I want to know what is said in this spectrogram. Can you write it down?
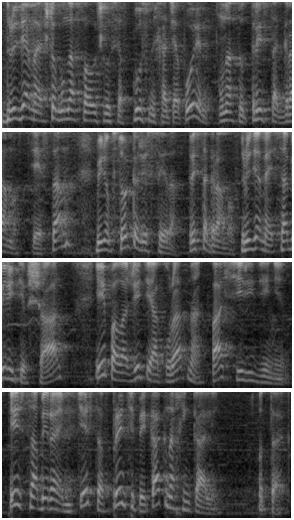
Друзья мои, чтобы у нас получился вкусный хачапури, у нас тут 300 граммов теста. Берем столько же сыра, 300 граммов. Друзья мои, соберите в шар и положите аккуратно посередине. И собираем тесто, в принципе, как на хинкали. Вот так.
